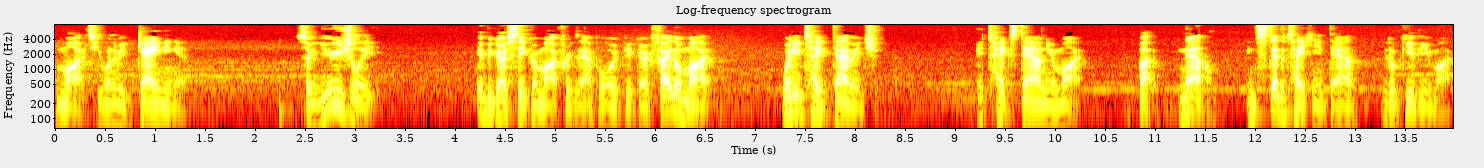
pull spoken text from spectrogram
might, you want to be gaining it. So usually, if you go Secret Might, for example, or if you go Fatal Might, when you take damage, it takes down your might. But now, instead of taking it down, it'll give you might.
